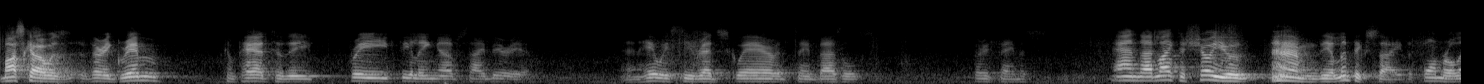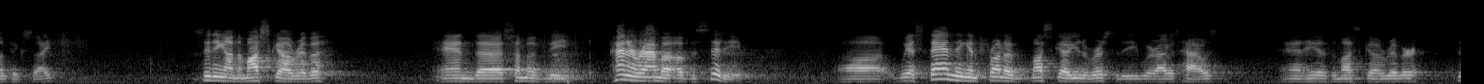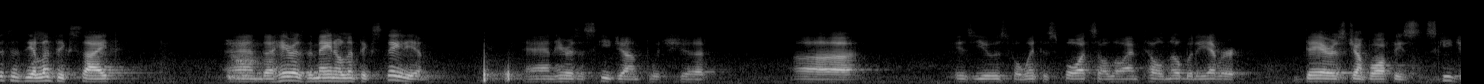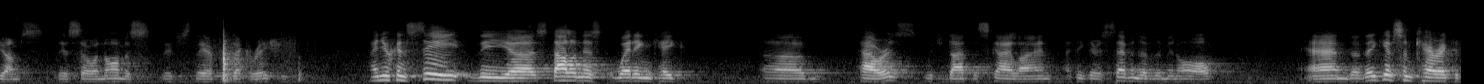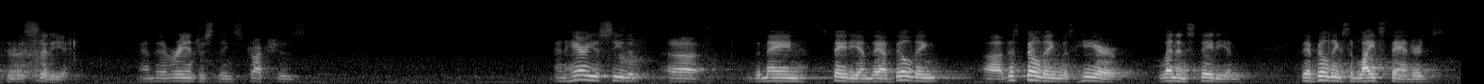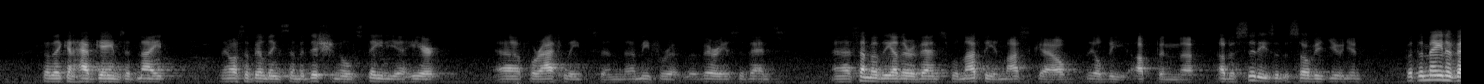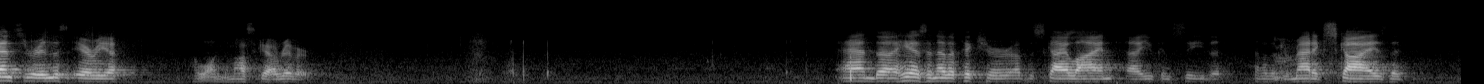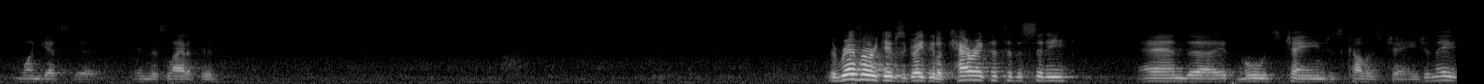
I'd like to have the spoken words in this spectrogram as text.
Moscow was very grim compared to the free feeling of Siberia. And here we see Red Square and St. Basil's, very famous. And I'd like to show you the Olympic site, the former Olympic site, sitting on the Moscow River, and uh, some of the panorama of the city. Uh, we're standing in front of Moscow University, where I was housed, and here's the Moscow River. This is the Olympic site, and uh, here is the main Olympic Stadium. And here is a ski jump, which uh, uh, is used for winter sports, although I'm told nobody ever dares jump off these ski jumps. They're so enormous, they're just there for decoration. And you can see the uh, Stalinist wedding cake uh, towers, which dot the skyline. I think there are seven of them in all. And uh, they give some character to the city. And they're very interesting structures. And here you see the, uh, the main stadium. They are building, uh, this building was here, Lenin Stadium. They're building some light standards so they can have games at night. They're also building some additional stadia here uh, for athletes and I mean for uh, various events. Uh, some of the other events will not be in Moscow. They'll be up in uh, other cities of the Soviet Union. But the main events are in this area along the Moscow River. And uh, here's another picture of the skyline. Uh, you can see the, some of the dramatic skies that one gets uh, in this latitude. The river gives a great deal of character to the city, and uh, its moods change, its colors change. And they,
